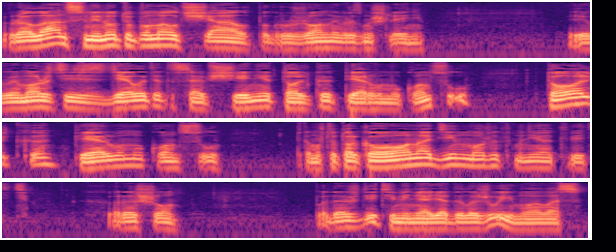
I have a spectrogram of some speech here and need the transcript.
Роланд с минуту помолчал, погруженный в размышления. И вы можете сделать это сообщение только первому консулу? Только первому консулу, потому что только он один может мне ответить. Хорошо. Подождите меня, я доложу ему о вас.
